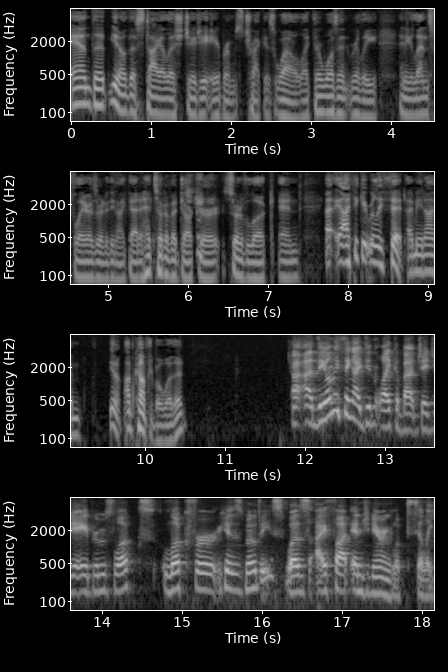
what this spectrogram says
and the you know the stylish J.J. Abrams Trek as well. Like there wasn't really any lens flares or anything like that. It had sort of a darker sort of look, and I, I think it really fit. I mean, I'm you know I'm comfortable with it. Uh, uh the only thing I didn't like about J.J. Abrams' looks look for his movies was I thought engineering looked silly.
